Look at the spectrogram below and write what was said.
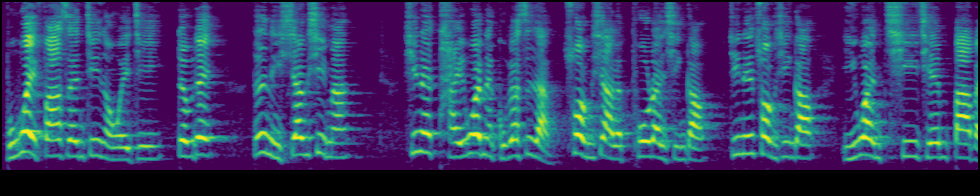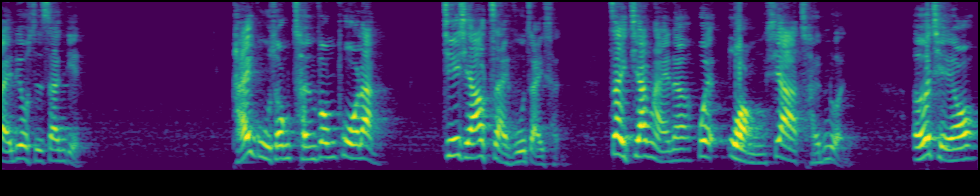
不会发生金融危机，对不对？但是你相信吗？现在台湾的股票市场创下了破烂新高，今天创新高一万七千八百六十三点。台股从乘风破浪，接下来要载浮载沉，在将来呢会往下沉沦，而且哦，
